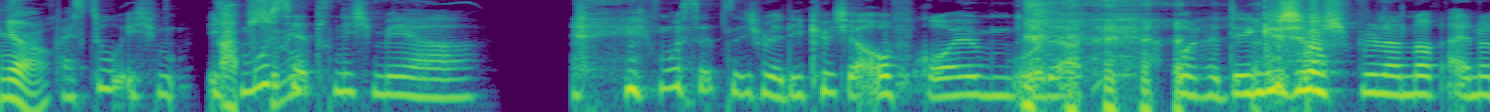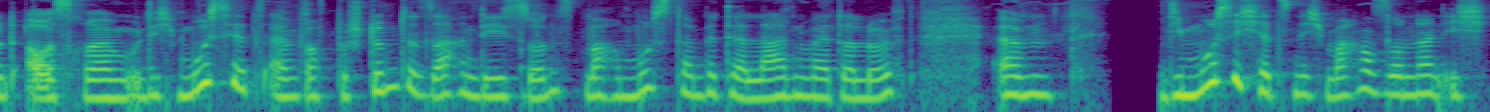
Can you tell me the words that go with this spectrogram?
Ja. Weißt du, ich, ich muss jetzt nicht mehr, ich muss jetzt nicht mehr die Küche aufräumen oder, oder den Geschirrspüler noch ein- und ausräumen. Und ich muss jetzt einfach bestimmte Sachen, die ich sonst machen muss, damit der Laden weiterläuft, ähm, die muss ich jetzt nicht machen, sondern ich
